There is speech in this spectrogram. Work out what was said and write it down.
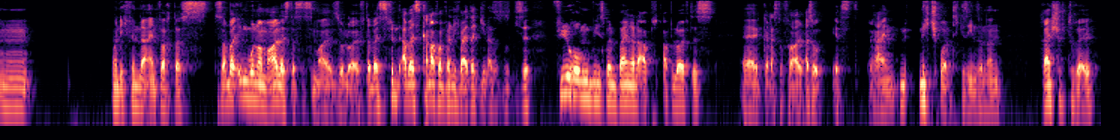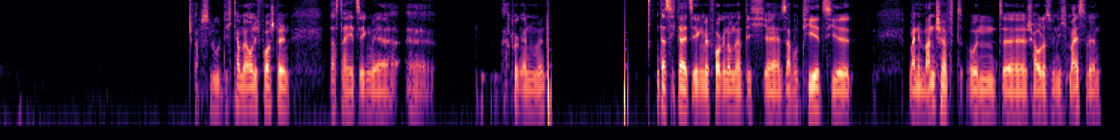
Mm. Und ich finde einfach, dass das aber irgendwo normal ist, dass es mal so läuft. Aber es, find, aber es kann auf jeden Fall nicht weitergehen. Also so diese Führung, wie es beim Bayern gerade ab, abläuft, ist äh, katastrophal. Also jetzt rein nicht sportlich gesehen, sondern rein strukturell. Absolut. Ich kann mir auch nicht vorstellen, dass da jetzt irgendwer, äh, Achtung, einen Moment, dass sich da jetzt irgendwer vorgenommen hat, ich äh, sabotiere jetzt hier meine Mannschaft und äh, schaue, dass wir nicht Meister werden.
